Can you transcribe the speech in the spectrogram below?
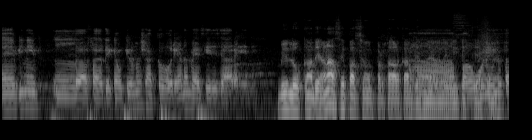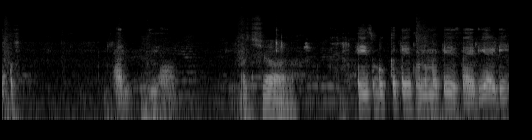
ਐ ਵੀ ਨਹੀਂ ਲਾ ਸਕਦੇ ਕਿਉਂਕਿ ਉਹਨੂੰ ਸ਼ੱਕ ਹੋ ਰਿਹਾ ਨਾ ਮੈਸੇਜ ਜਾ ਰਹੇ ਨੇ। ਵੀ ਲੋਕਾਂ ਦੇ ਹਨਾ ਆਸੇ ਪਾਸਿਓਂ ਪੜਤਾਲ ਕਰਦੇ ਹੁੰਦੇ ਆ ਅਗਲੇ ਵੀ ਆਪਾਂ ਕਿੱਥੇ ਆ ਕਿਵੇਂ। ਤਾਂ ਪ- ਹਾਂਜੀ ਹਾਂ। ਅੱਛਾ। ਫੇਸਬੁੱਕ ਤੇ ਤੁਹਾਨੂੰ ਮੈਂ ਭੇਜਦਾ ਇਹਦੀ ਆਈਡੀ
